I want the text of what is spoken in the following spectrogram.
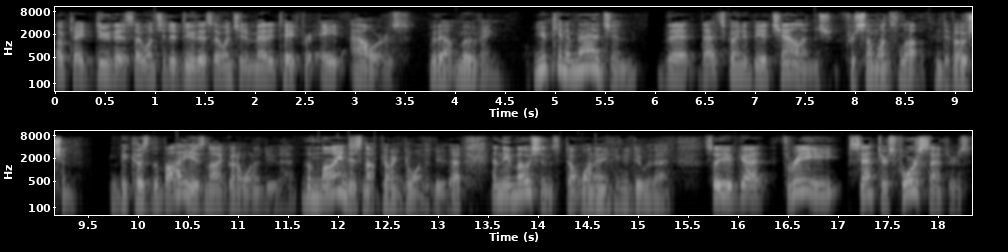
okay, do this, I want you to do this, I want you to meditate for eight hours without moving. You can imagine that that's going to be a challenge for someone's love and devotion. Because the body is not going to want to do that. The mind is not going to want to do that. And the emotions don't want anything to do with that. So you've got three centers, four centers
